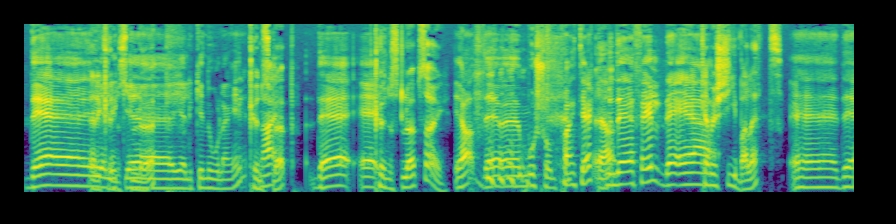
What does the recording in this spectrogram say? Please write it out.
Det, gjelder, ikke, gjelder ikke nå lenger. Kunstløp? Nei, det er, Kunstløp, sa jeg. ja, det er morsomt poengtert, Ja. men det er feil. Det, Hva er, med skiballett? eh, det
